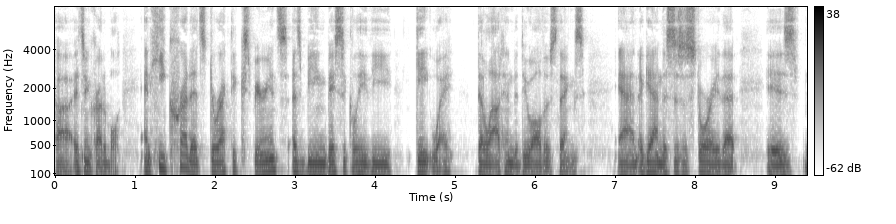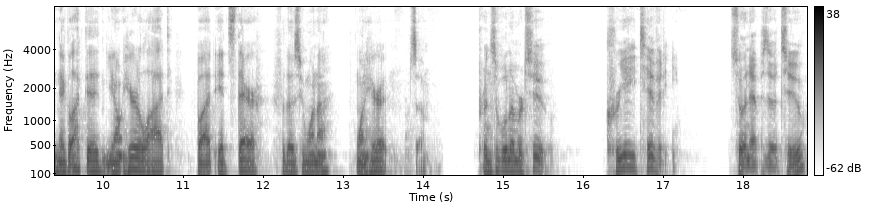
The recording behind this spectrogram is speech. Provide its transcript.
uh, it's incredible, and he credits direct experience as being basically the gateway that allowed him to do all those things. And again, this is a story that is neglected. You don't hear it a lot, but it's there for those who want to want to hear it. So, principle number 2, creativity. So in episode 2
